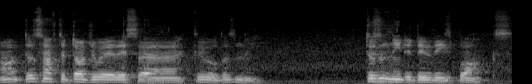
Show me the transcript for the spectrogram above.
Oh, it does have to dodge away this uh, ghoul, doesn't he? Doesn't need to do these blocks.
